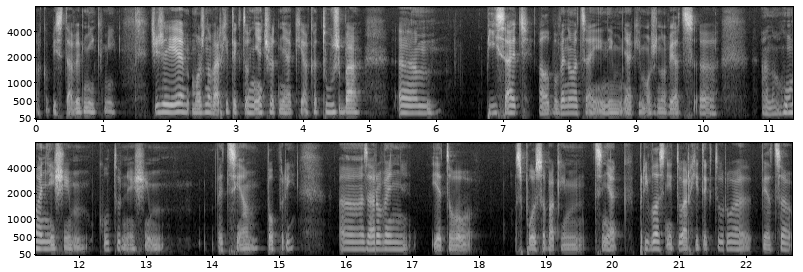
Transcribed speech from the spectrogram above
akoby stavebníkmi. Čiže je možno v architektoch niečo, nejaká aká túžba um, písať alebo venovať sa aj iným nejakým možno viac uh, áno, humanejším, kultúrnejším veciam popri. Uh, zároveň je to spôsob, akým si nejak privlastniť tú architektúru a viac sa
